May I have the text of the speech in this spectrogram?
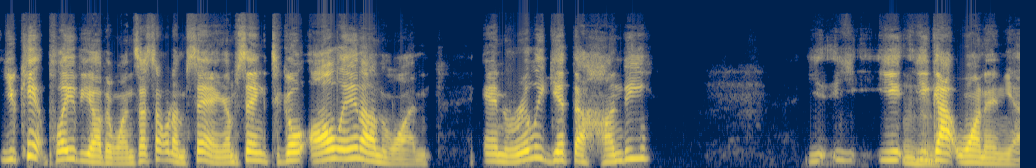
you can't play the other ones. That's not what I'm saying. I'm saying to go all in on one and really get the hundy. you you, you Mhm. got one in you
